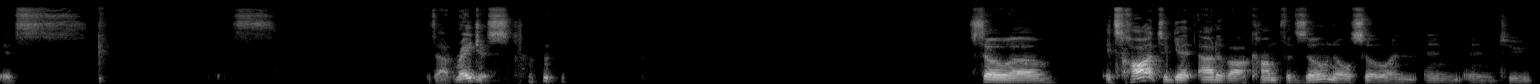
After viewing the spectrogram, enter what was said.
it's It's outrageous. so um, it's hard to get out of our comfort zone also and, and, and to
